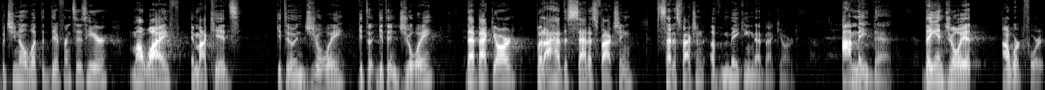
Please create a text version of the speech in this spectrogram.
but you know what the difference is here? My wife and my kids get to enjoy, get to, get to enjoy that backyard, but I have the satisfaction, satisfaction of making that backyard. I made that. They enjoy it, I work for it.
